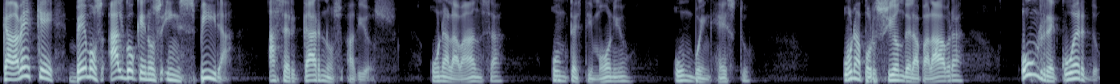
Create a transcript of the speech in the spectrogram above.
Cada vez que vemos algo que nos inspira a acercarnos a Dios, una alabanza, un testimonio, un buen gesto, una porción de la palabra, un recuerdo,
